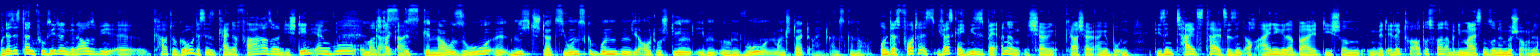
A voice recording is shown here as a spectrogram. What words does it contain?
Und das ist dann, funktioniert dann genauso wie äh, Car2Go. Das sind keine Fahrer, sondern die stehen irgendwo und man Das steigt ein. ist genau so, äh, nicht stationsgebunden. Die Autos stehen eben irgendwo und man steigt ein, ganz genau. Und das Vorteil ist, ich weiß gar nicht, wie ist es bei anderen Sharing, Carsharing-Angeboten? Die sind teils, teils. Da sind auch einige dabei, die schon mit Elektroautos fahren, aber die meisten so eine Mischung, ne?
